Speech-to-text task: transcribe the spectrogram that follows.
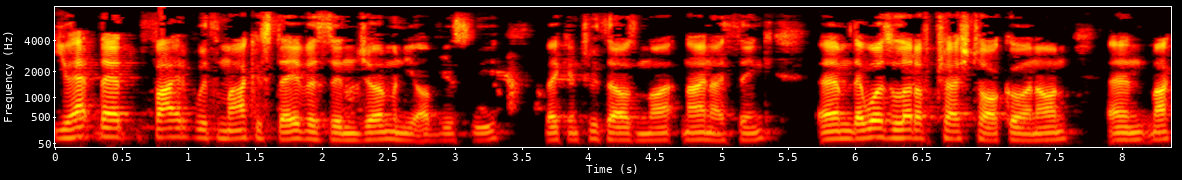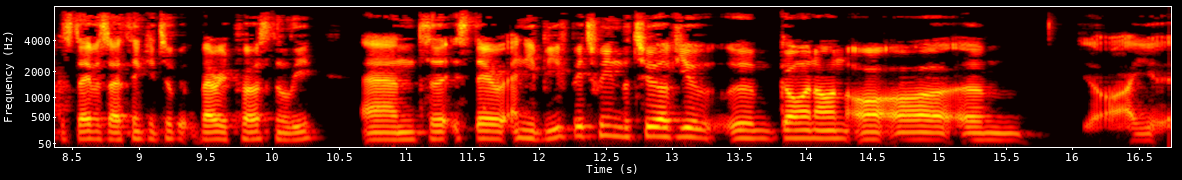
you had that fight with Marcus Davis in Germany, obviously, back in 2009, I think. Um, there was a lot of trash talk going on, and Marcus Davis, I think he took it very personally. And uh, is there any beef between the two of you um, going on, or, or um, are you,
